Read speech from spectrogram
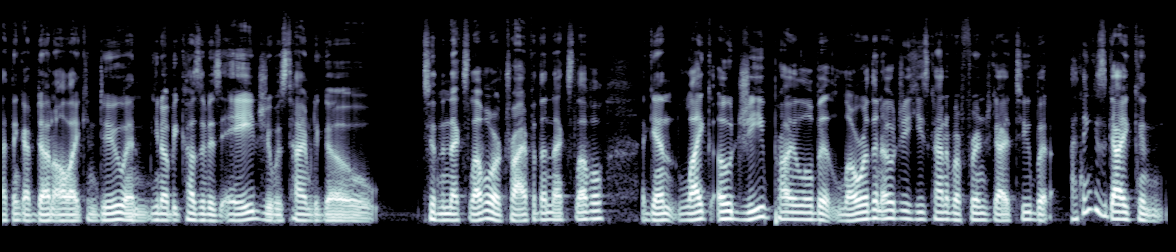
I think I've done all I can do, and you know because of his age, it was time to go to the next level or try for the next level. Again, like OG, probably a little bit lower than OG. He's kind of a fringe guy too, but I think he's a guy who can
